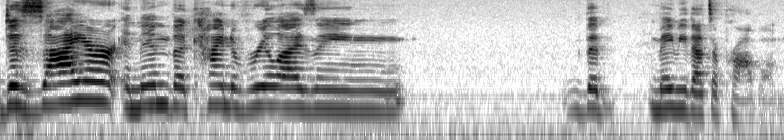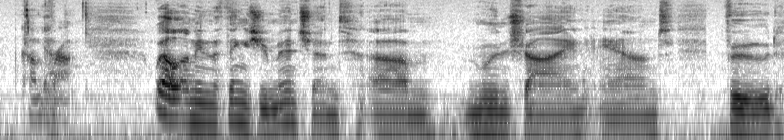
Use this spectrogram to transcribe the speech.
desire and then the kind of realizing that maybe that's a problem come from. Well, I mean, the things you mentioned, um, moonshine and food,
